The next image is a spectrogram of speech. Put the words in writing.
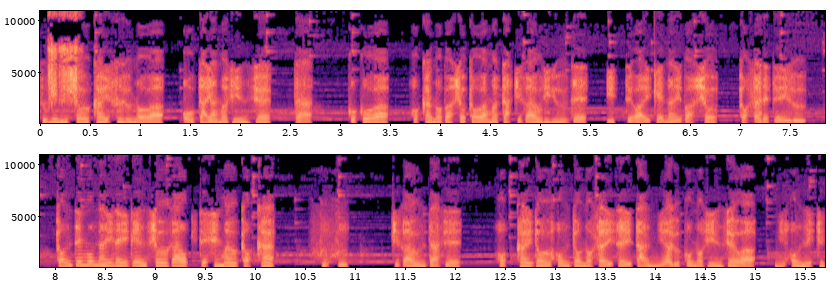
次に紹介するのは、大田山神社、だ。ここは、他の場所とはまた違う理由で、行ってはいけない場所、とされている。とんでもない霊現象が起きてしまうとか？ふふ。違うんだぜ。北海道本土の最西端にあるこの神社は、日本一危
